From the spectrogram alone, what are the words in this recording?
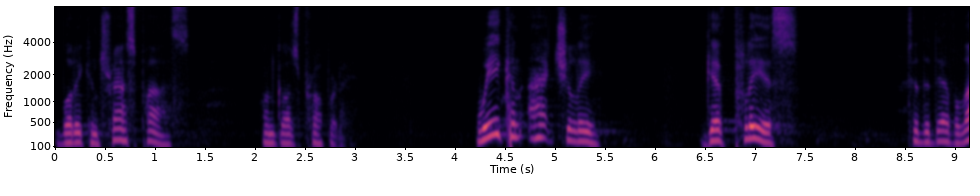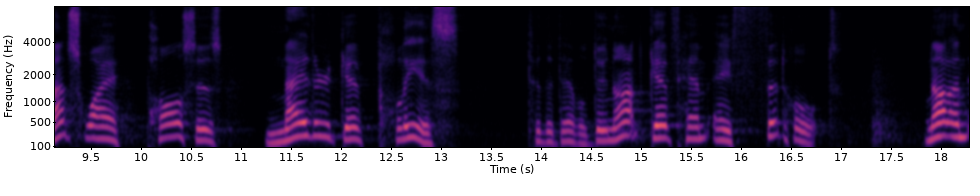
but he can trespass on God's property. We can actually give place to the devil. That's why Paul says, neither give place to the devil. Do not give him a foothold, not an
